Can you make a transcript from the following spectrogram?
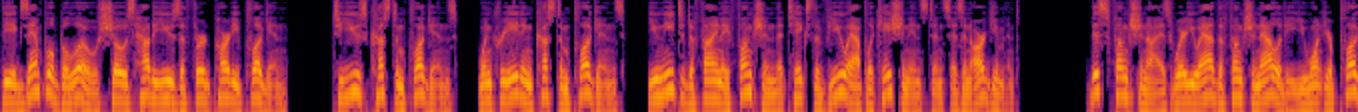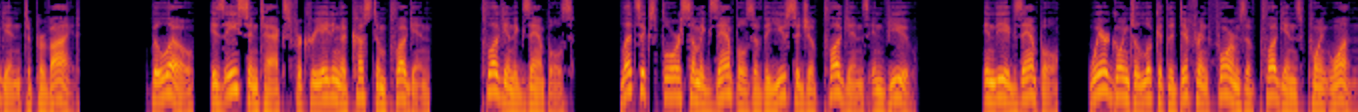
The example below shows how to use a third party plugin. To use custom plugins, when creating custom plugins, you need to define a function that takes the Vue application instance as an argument. This function is where you add the functionality you want your plugin to provide. Below is a syntax for creating a custom plugin. Plugin examples. Let's explore some examples of the usage of plugins in Vue. In the example, we're going to look at the different forms of plugins. Point 1.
